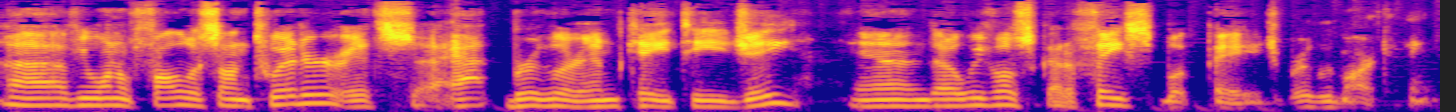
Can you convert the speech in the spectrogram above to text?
Uh, if you want to follow us on Twitter, it's at Brugler MKTG. And uh, we've also got a Facebook page, Brugler Marketing.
